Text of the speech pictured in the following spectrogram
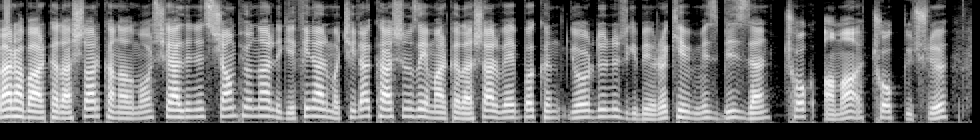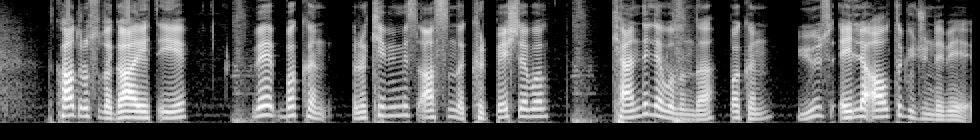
Merhaba arkadaşlar kanalıma hoş geldiniz. Şampiyonlar Ligi final maçıyla karşınızdayım arkadaşlar ve bakın gördüğünüz gibi rakibimiz bizden çok ama çok güçlü. Kadrosu da gayet iyi ve bakın rakibimiz aslında 45 level. Kendi level'ında bakın 156 gücünde bir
